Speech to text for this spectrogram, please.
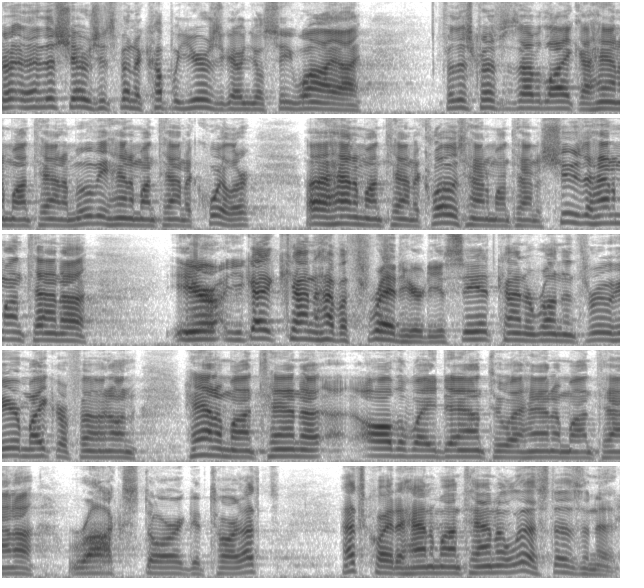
And this shows it's been a couple years ago, and you'll see why. I, for this Christmas, I would like a Hannah Montana movie, Hannah Montana Quiller, uh, Hannah Montana clothes, Hannah Montana shoes, a Hannah Montana ear. You got kind of have a thread here. Do you see it kind of running through here? Microphone on Hannah Montana all the way down to a Hannah Montana rock star guitar. That's that's quite a Hannah Montana list, isn't it?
